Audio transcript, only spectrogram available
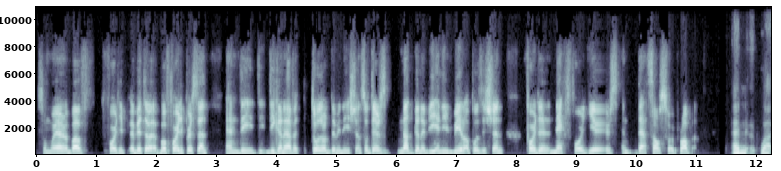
somewhere above 40, a bit above 40%, and they, they, they're going to have a total domination. So there's not going to be any real opposition for the next four years. And that's also a problem. And well,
